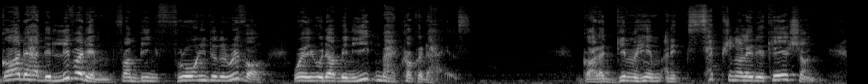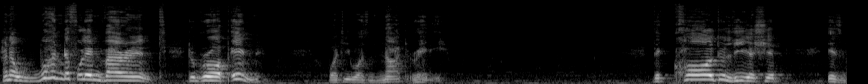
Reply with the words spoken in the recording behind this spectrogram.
God had delivered him from being thrown into the river where he would have been eaten by crocodiles. God had given him an exceptional education and a wonderful environment to grow up in, but he was not ready. The call to leadership is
